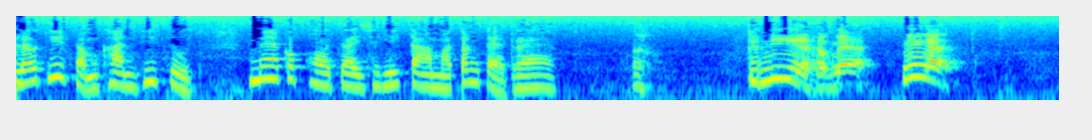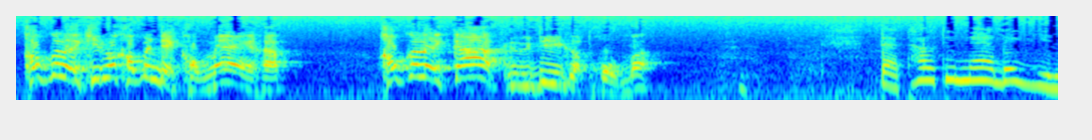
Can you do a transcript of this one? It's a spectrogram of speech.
แล้วที่สำคัญที่สุด แม่ก็พอใจชนิตามาตั้งแต่แรก ก็นี่ไงครับแม่ นี่ไงเขาก็เลยคิดว่าเขาเป็นเด็กของแม่ไงครับ เขาก็เลยกล้าถือดีกับผมอะแต่เท่าที่แม่ได้ยิน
